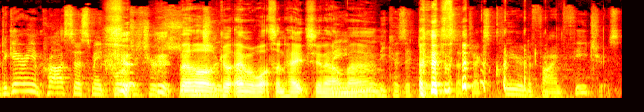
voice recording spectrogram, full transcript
Daguerrean process made portraiture oh god, Emma Watson hates you now, man. because it gives subjects clear, defined features.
